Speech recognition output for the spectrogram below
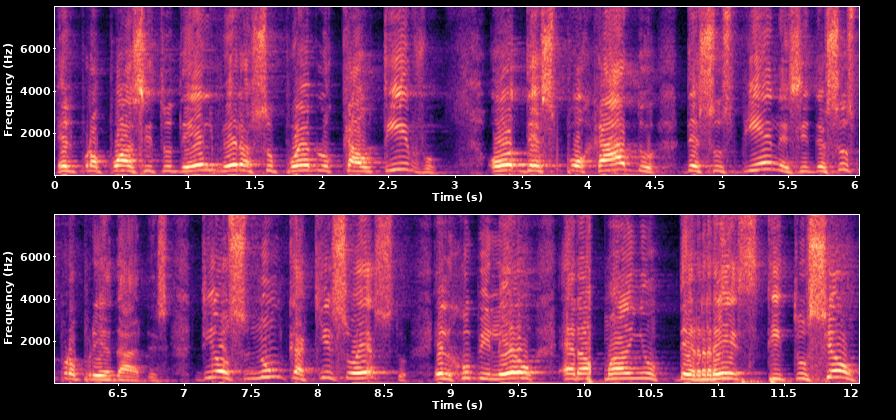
el propósito de Él ver a su pueblo cautivo o despojado de sus bienes y de sus propiedades. Dios nunca quiso esto. El jubileo era un año de restitución.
